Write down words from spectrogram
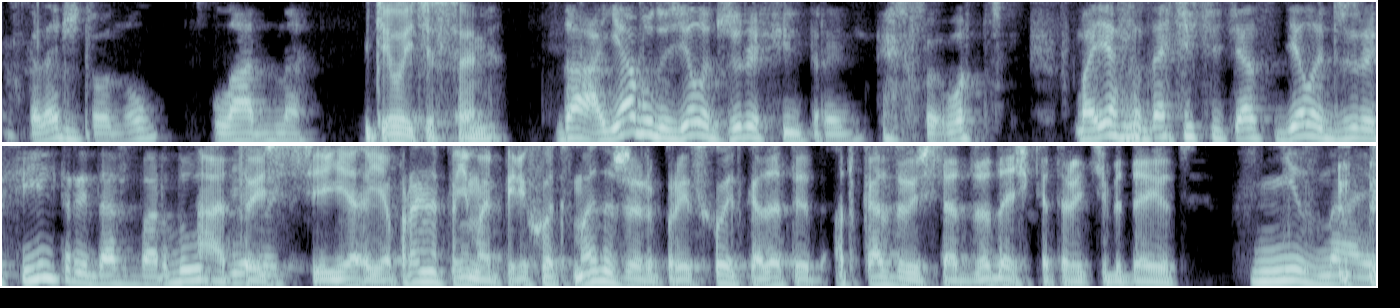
сказать, что, ну, ладно. Делайте сами. Да, я буду делать жирофильтры. Вот моя задача сейчас сделать жирофильтры, дашборду. А, сделать. то есть я, я правильно понимаю, переход в менеджера происходит, когда ты отказываешься от задач, которые тебе дают? Не знаю.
